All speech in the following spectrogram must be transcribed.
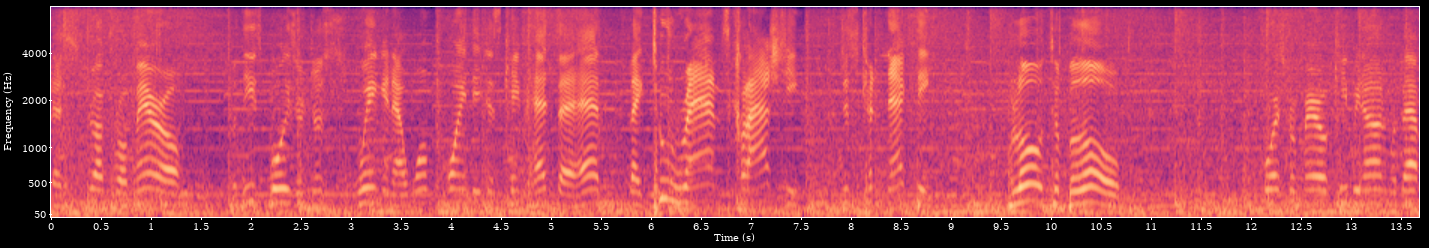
that struck Romero. But these boys are just swinging. At one point, they just came head to head, like two rams clashing, just connecting, blow to blow. Of course, Romero keeping on with that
